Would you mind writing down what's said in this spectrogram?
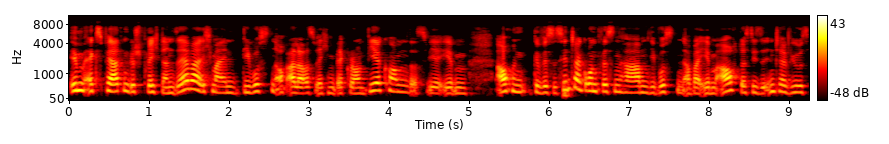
im Expertengespräch dann selber. Ich meine, die wussten auch alle, aus welchem Background wir kommen, dass wir eben auch ein gewisses Hintergrundwissen haben. Die wussten aber eben auch, dass diese Interviews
